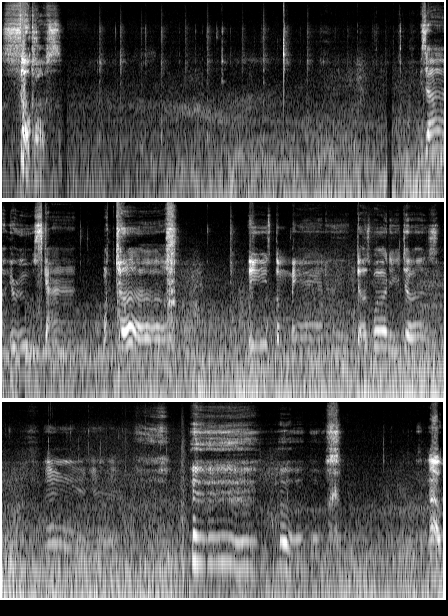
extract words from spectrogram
So close! He's a hero sky watcher. He's the man who does what he does. Oh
